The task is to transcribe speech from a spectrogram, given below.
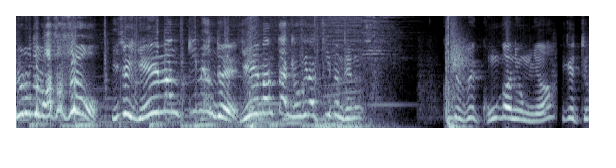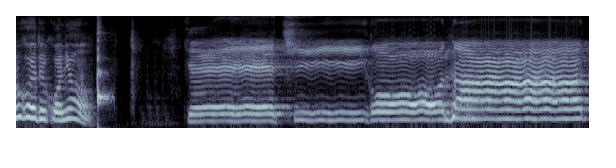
여러분들 맞췄어요. 이제 얘만 끼면 돼. 얘만 딱 여기다 끼면 되는. 근데 왜 공간이 없냐? 이게 들어가야 될 거 아니야? 깨치거나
